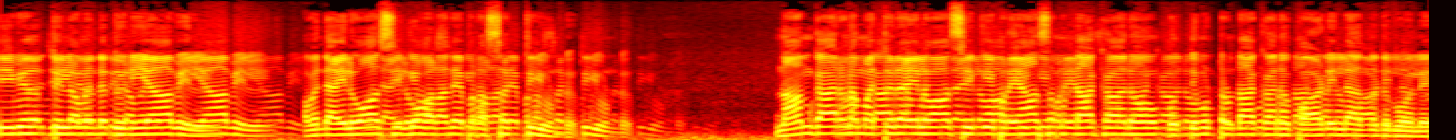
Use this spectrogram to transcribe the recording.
ജീവിതത്തിൽ അവന്റെ ദുനിയാവിൽ അവന്റെ അയൽവാസിക്ക് വളരെ പ്രസക്തിയുണ്ട്. നാം കാരണം മറ്റൊരു അയൽവാസിക്ക് പ്രയാസമുണ്ടാക്കാനോ ബുദ്ധിമുട്ടുണ്ടാക്കാനോ പാടില്ല എന്നതുപോലെ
